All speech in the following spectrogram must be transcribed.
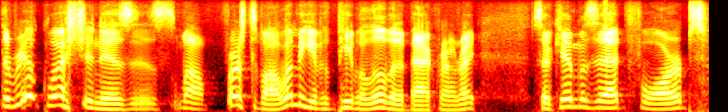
the real question is, is well, first of all, let me give people a little bit of background, right? So Kym was at Forbes,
